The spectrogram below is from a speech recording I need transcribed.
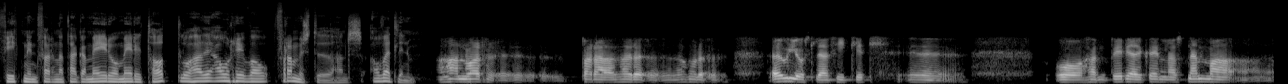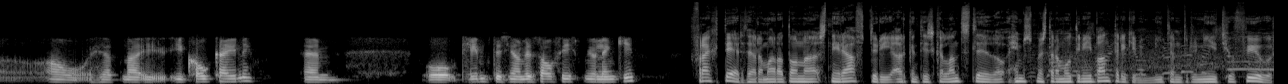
fíknin farin að taka meiri og meiri toll og hafi áhrif á framistöðu hans á vellinum. Hann var uh, bara, það var augljóslega fíkil og hann byrjaði greinilega að snemma á, hérna, í, í kókaini en, og klimti síðan við þá fík mjög lengi. Frækt er þegar Maradona snýri aftur í argentíska landsliðið á heimsmestramótinu í Bandaríkinum 1994.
